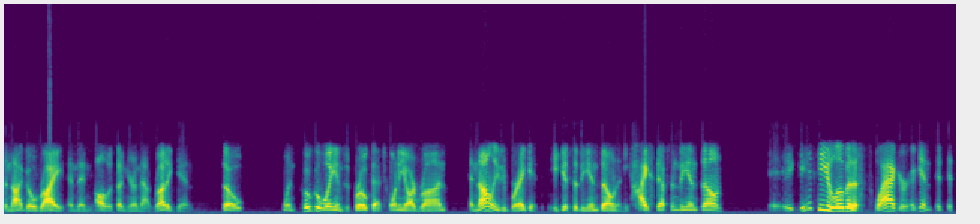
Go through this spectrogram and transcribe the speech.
to not go right, and then all of a sudden you're in that rut again. So when Pooka Williams broke that 20 yard run and not only did he break it, he gets to the end zone and he high steps in the end zone. It, gives you a little bit of swagger. Again, it, it's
